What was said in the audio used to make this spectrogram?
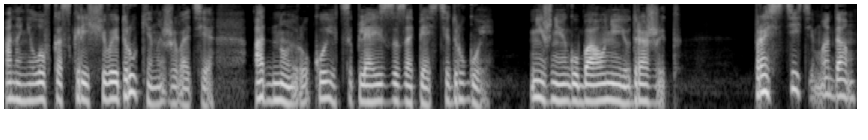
Она неловко скрещивает руки на животе, одной рукой цепляясь за запястье другой. Нижняя губа у нее дрожит. «Простите, мадам»,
